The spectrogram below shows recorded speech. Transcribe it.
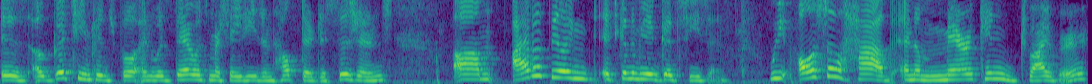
is a good team principal and was there with Mercedes and helped their decisions. Um, I have a feeling it's going to be a good season. We also have an American driver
